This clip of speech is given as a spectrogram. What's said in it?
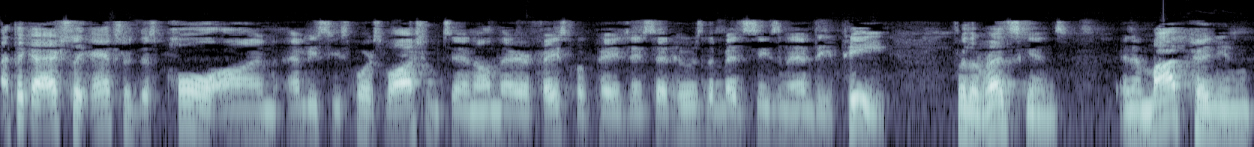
I think I actually answered this poll on NBC Sports Washington on their Facebook page. They said who's the midseason MVP for the Redskins, and in my opinion,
